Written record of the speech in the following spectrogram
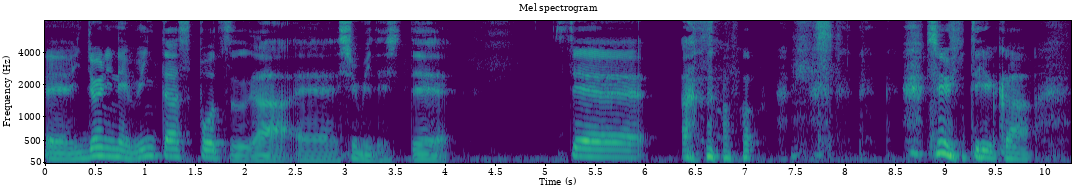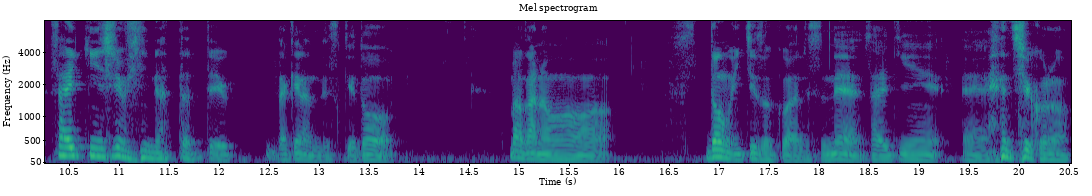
えー非常にねウィンタースポーツが、えー趣味でしてであの 趣味っていうか最近趣味になったっていうだけなんですけどまああのドン一族はですね最近、えー 中古の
